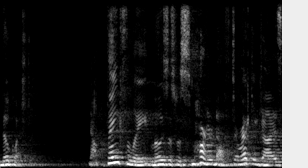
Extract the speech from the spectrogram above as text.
No question. Now, thankfully, Moses was smart enough to recognize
